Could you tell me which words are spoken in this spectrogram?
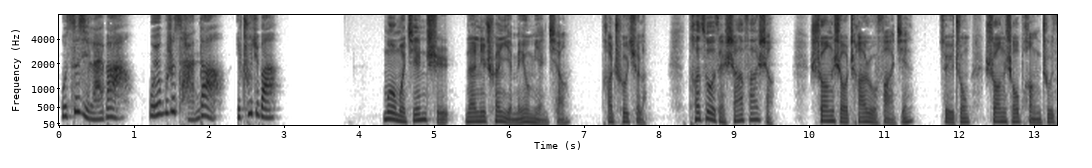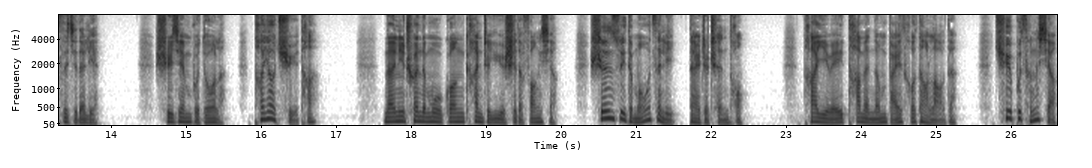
我自己来吧，我又不是残的，你出去吧。默默坚持，南离川也没有勉强，他出去了。他坐在沙发上，双手插入发间，最终双手捧住自己的脸。时间不多了，他要娶她。南离川的目光看着浴室的方向，深邃的眸子里带着沉痛。他以为他们能白头到老的，却不曾想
